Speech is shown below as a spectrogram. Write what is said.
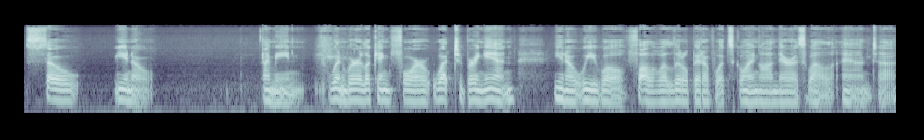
So, you know, I mean, when we're looking for what to bring in, you know, we will follow a little bit of what's going on there as well. And uh,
